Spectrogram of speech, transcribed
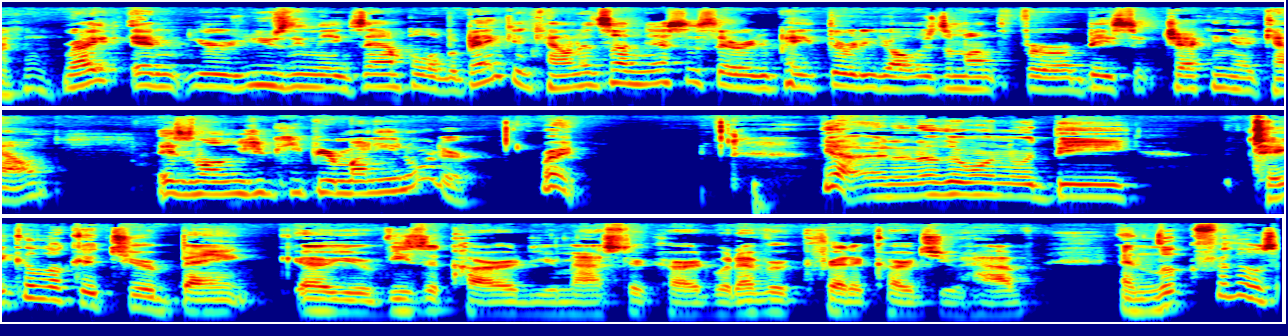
Mhm. Right? And you're using the example of a bank account. It's unnecessary to pay $30 a month for a basic checking account as long as you keep your money in order. Right. Yeah. And another one would be take a look at your bank or your Visa card, your MasterCard, whatever credit cards you have, and look for those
